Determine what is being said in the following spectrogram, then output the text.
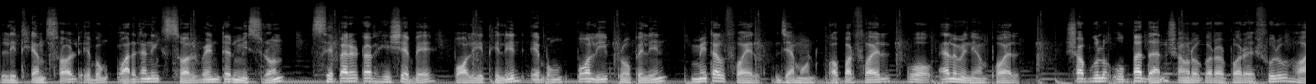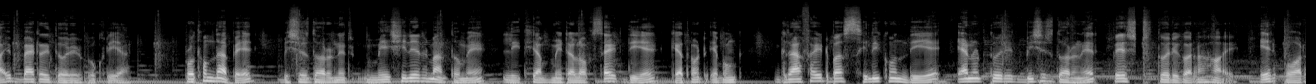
লিথিয়াম সল্ট এবং অর্গানিক সলভেন্টের মিশ্রণ, সেপারেটর হিসেবে পলিথিলিন এবং পলিপ্রোপেলিন মেটাল ফয়েল, যেমন কপার ফয়েল ও অ্যালুমিনিয়াম ফয়েল। সবগুলো উপাদান সংগ্রহ করার পরে শুরু হয় ব্যাটারি তৈরির প্রক্রিয়া। প্রথম ধাপে বিশেষ ধরনের মেশিনের মাধ্যমে লিথিয়াম মেটাল অক্সাইড দিয়ে ক্যাথোড এবং গ্রাফাইট বা সিলিকন দিয়ে অ্যানোড তৈরির বিশেষ ধরনের পেস্ট তৈরি করা হয়। এরপর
